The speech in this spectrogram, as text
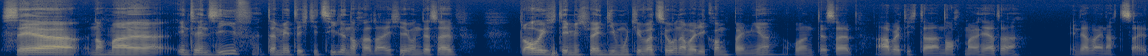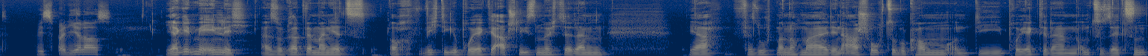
sehr nochmal intensiv, damit ich die Ziele noch erreiche. Und deshalb brauche ich dementsprechend die Motivation, aber die kommt bei mir. Und deshalb arbeite ich da nochmal härter in der Weihnachtszeit. Wie ist es bei dir, Lars? Ja, geht mir ähnlich. Also gerade wenn man jetzt noch wichtige Projekte abschließen möchte, dann ja, versucht man nochmal den Arsch hochzubekommen und die Projekte dann umzusetzen.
